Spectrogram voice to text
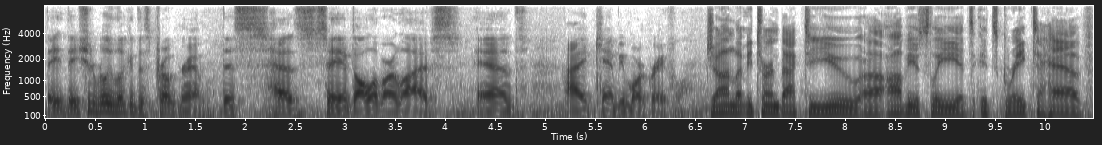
they, they should really look at this program. This has saved all of our lives, and I can't be more grateful. John, let me turn back to you. Uh, obviously, it's it's great to have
